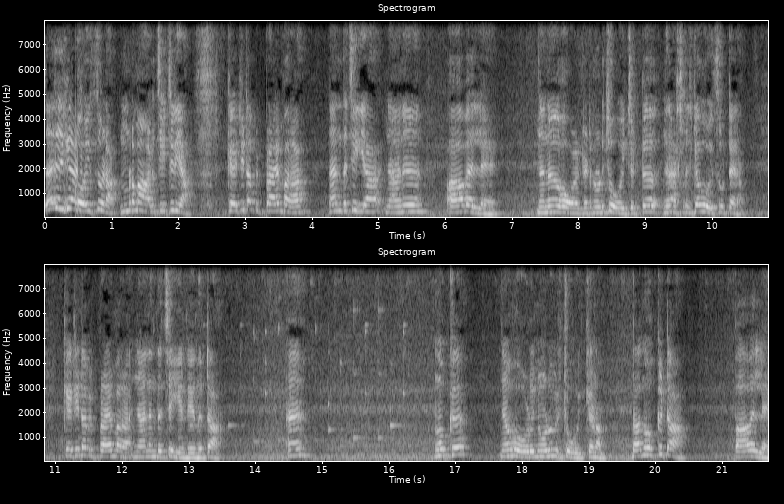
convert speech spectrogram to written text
ഞാൻ ചേച്ചിക്ക് വോയിസ് വിടാം നമ്മുടെ മാളു ചേച്ചിടിയാ കേട്ടിട്ട് അഭിപ്രായം പറ. ഞാൻ എന്താ ചെയ്യാ? ഞാൻ പാവല്ലേ. ഞാൻ ഹോൾഡേട്ടനോട് ചോദിച്ചിട്ട് ഞാൻ ആശുപത്രിക്ക് വോയിസ് വിട്ടുതരാം കേട്ടിട്ട് അഭിപ്രായം പറ. ഞാൻ എന്താ ചെയ്യണ്ടേന്നിട്ടാ ഏ? നോക്ക്. ഞാൻ ഹോളിനോട് ചോദിക്കണം. ഇതാ നോക്കിട്ടാ. പാവല്ലേ.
